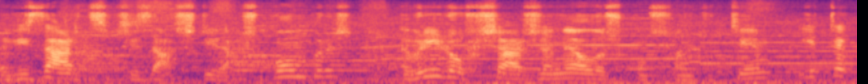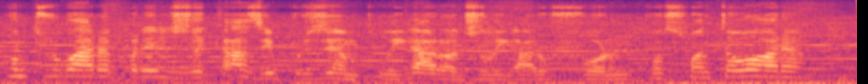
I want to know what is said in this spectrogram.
avisar-te se precisasses ir às compras, abrir ou fechar janelas consoante o tempo e até controlar aparelhos da casa e, por exemplo, ligar ou desligar o forno consoante a hora.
